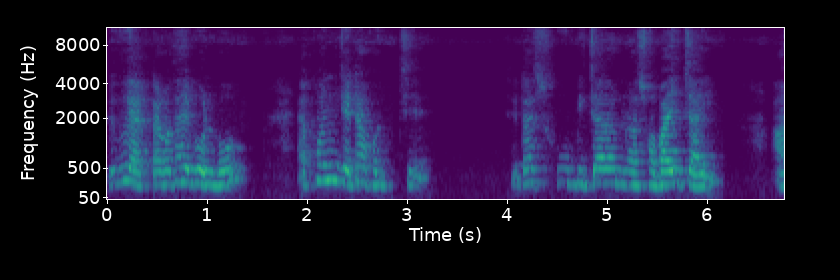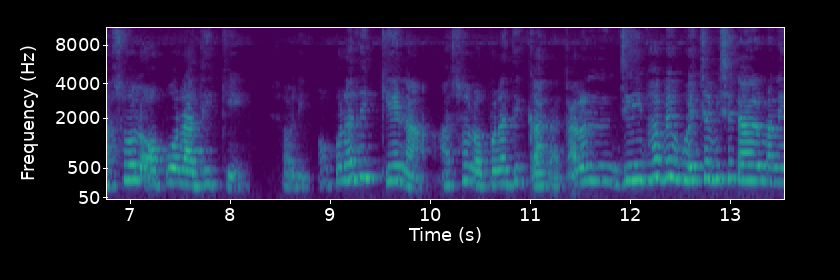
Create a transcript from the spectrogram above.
শুধু একটা কথাই বলব, এখন যেটা হচ্ছে, সেটা সুবিচার আমরা সবাই চাই। আসল অপরাধী কে? সরি অপরাধী কে না? আসল অপরাধী কারা? কারণ যেইভাবে হয়েছে আমি সেটা মানে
